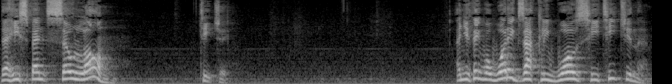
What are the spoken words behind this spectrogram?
that he spent so long teaching. And you think, well, what exactly was he teaching them?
